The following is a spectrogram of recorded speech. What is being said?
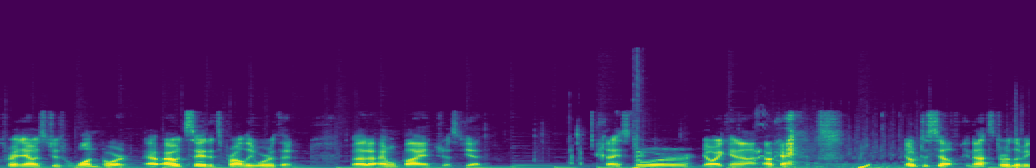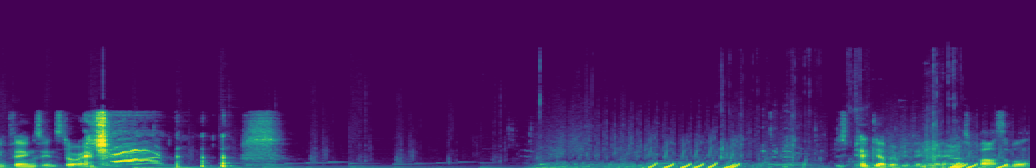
So right now it's just one port. I, I would say that's probably worth it, but I won't buy it just yet. Can I store? No, I cannot. Okay. Note to self, cannot store living things in storage. pick up everything right now as possible,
